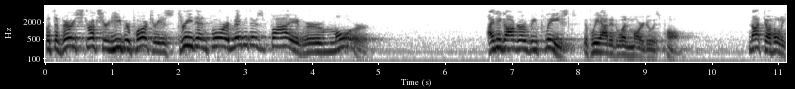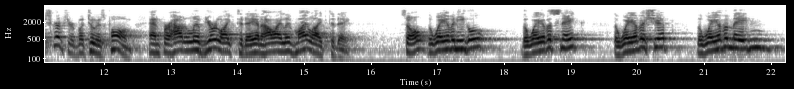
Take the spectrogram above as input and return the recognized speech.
But the very structure in Hebrew poetry is three, then four, and maybe there's five or more. I think Agur would be pleased if we added one more to his poem. Not to Holy Scripture, but to his poem, and for how to live your life today and how I live my life today. So, the way of an eagle, the way of a snake, the way of a ship, the way of a maiden,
